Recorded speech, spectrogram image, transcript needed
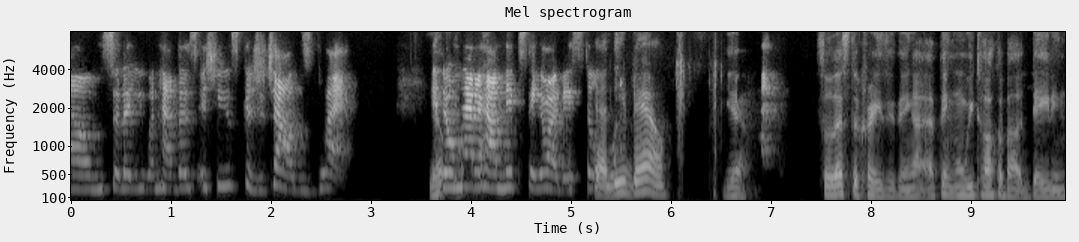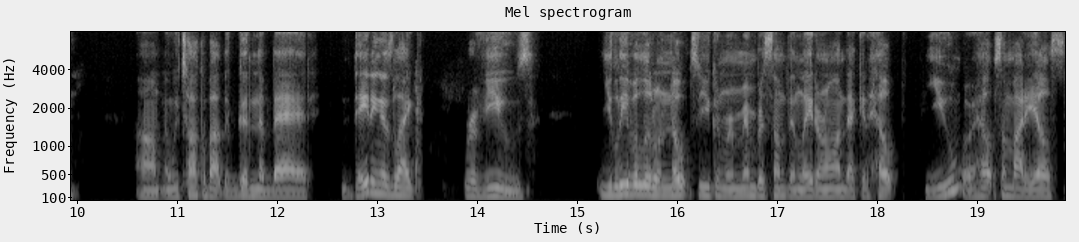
um, so that you wouldn't have those issues because your child is black. Yep. It don't matter how mixed they are, they still yeah, deep down. Yeah. So that's the crazy thing. I, I think when we talk about dating, um, and we talk about the good and the bad, dating is like reviews. You leave a little note so you can remember something later on that could help you or help somebody else.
